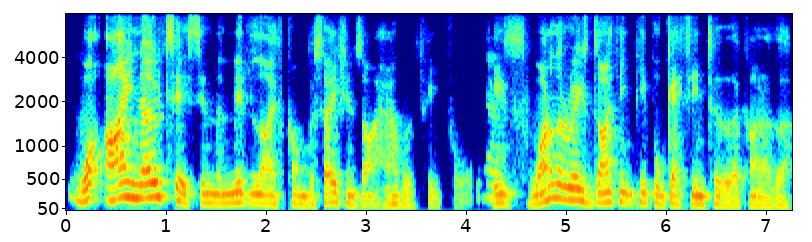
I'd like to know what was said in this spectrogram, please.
what I notice in the midlife conversations that I have with people yeah. is one of the reasons I think people get into the kind of the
